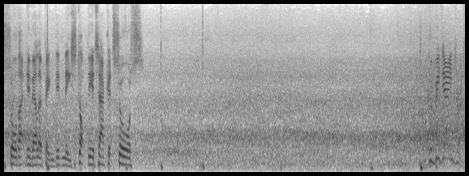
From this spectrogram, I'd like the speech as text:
Saw that developing, didn't he? Stop the attack at source. Could be dangerous.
